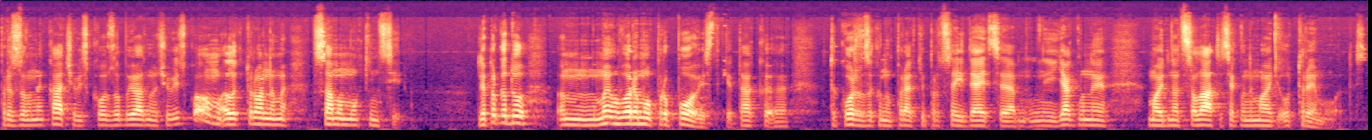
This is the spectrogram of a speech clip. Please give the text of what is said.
призовника чи військовозобов'язаного чи військовому електронними в самому кінці. Для прикладу, ем, ми говоримо про повістки. Так? е, Також в законопроекті про це йдеться, як вони мають надсилатися, як вони мають утримуватись.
